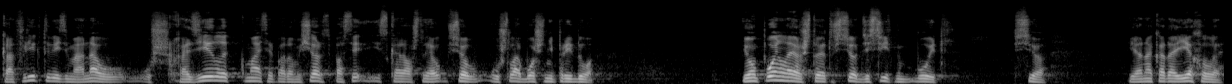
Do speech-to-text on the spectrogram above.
конфликты, видимо, она уж ходила к матери, потом еще раз и сказала, что я все, ушла, больше не приду. И он понял, наверное, что это все действительно будет, все. И она, когда ехала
